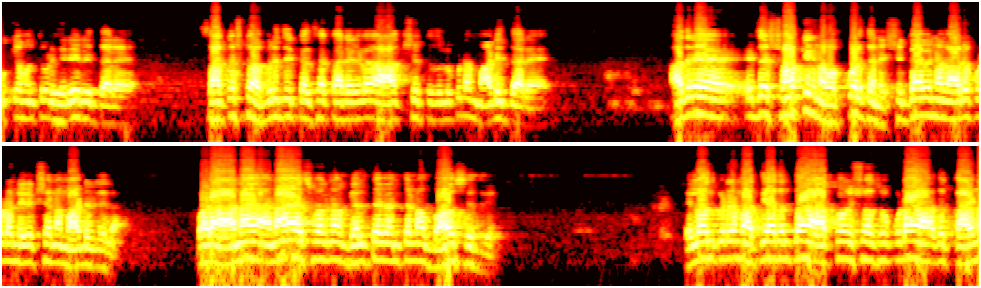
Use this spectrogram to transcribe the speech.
ಮುಖ್ಯಮಂತ್ರಿಗಳು ಹಿರಿಯರಿದ್ದಾರೆ. ಸಾಕಷ್ಟು ಅಭಿವೃದ್ಧಿ ಕೆಲಸ ಕಾರ್ಯಗಳ ಆ ಕ್ಷೇತ್ರದಲ್ಲೂ ಕೂಡ ಮಾಡಿದ್ದಾರೆ. ಆದ್ರೆ ಇಟ್ಸ್ ಅ ಶಾಕಿಂಗ್ ನಾವು ಒಪ್ಕೊಳ್ತೇನೆ. ಶಿಗ್ಗಾವಿ ನಾವು ಯಾರು ಕೂಡ ನಿರೀಕ್ಷೆನ ಮಾಡಿರ್ಲಿಲ್ಲ. ಬಹಳ ಅನಾ ಅನಾಯಾಸವಾಗಿ ನಾವು ಗೆಲ್ತೇವೆ ಅಂತ ನಾವು ಭಾವಿಸಿದ್ವಿ. ಎಲ್ಲೊಂದ್ ಕಡೆ ನಮ್ಮ ಅತಿಯಾದಂತ ಆತ್ಮವಿಶ್ವಾಸವು ಕೂಡ ಅದಕ್ಕೆ ಕಾರಣ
